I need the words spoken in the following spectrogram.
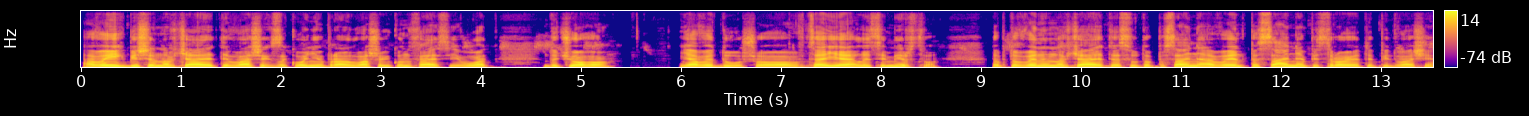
а ви їх більше навчаєте ваших законів, правил вашої конфесії. От до чого я веду, що це є лицемірство. Тобто ви не навчаєте суто писання, а ви писання підстроюєте під ваші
